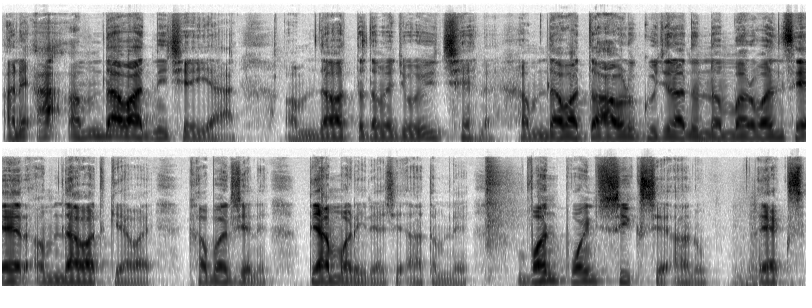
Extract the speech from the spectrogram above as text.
અને આ અમદાવાદની છે યાર. અમદાવાદ તો તમે જોયું જ છે ને. અમદાવાદ તો આવડું ગુજરાતનું નંબર વન શહેર અમદાવાદ કહેવાય. ખબર છે ને? ત્યાં મળી રહે છે આ તમને. વન પોઈન્ટ સિક્સ છે આનું. એક્સ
